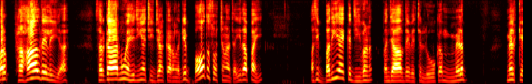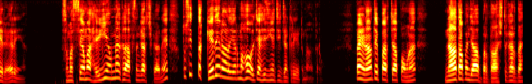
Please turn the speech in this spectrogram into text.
ਪਰ ਫਿਲਹਾਲ ਦੇ ਲਈ ਆ ਸਰਕਾਰ ਨੂੰ ਇਹੋ ਜੀਆਂ ਚੀਜ਼ਾਂ ਕਰਨ ਲੱਗੇ ਬਹੁਤ ਸੋਚਣਾ ਚਾਹੀਦਾ ਭਾਈ। ਅਸੀਂ ਵਧੀਆ ਇੱਕ ਜੀਵਨ ਪੰਜਾਬ ਦੇ ਵਿੱਚ ਲੋਕ ਮਿਲ ਮਿਲ ਕੇ ਰਹਿ ਰਹੇ ਹਾਂ ਸਮੱਸਿਆਵਾਂ ਹੈਗੀਆਂ ਉਹਨਾਂ ਖਿਲਾਫ ਸੰਘਰਸ਼ ਕਰ ਰਹੇ ਤੁਸੀਂ ਧੱਕੇ ਦੇ ਨਾਲ ਯਾਰ ਮਾਹੌਲ 'ਚ ਇਹੋ ਜਿਹੀਆਂ ਚੀਜ਼ਾਂ ਕ੍ਰੀਏਟ ਨਾ ਕਰੋ। ਭੈਣਾਂ ਤੇ ਪਰਚਾ ਪਾਉਣਾ ਨਾ ਤਾਂ ਪੰਜਾਬ ਬਰਦਾਸ਼ਤ ਕਰਦਾ।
